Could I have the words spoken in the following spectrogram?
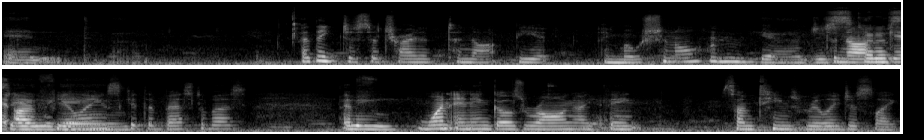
And um, I think just to try to, to not be emotional, yeah, just to not kind of get stay our in the feelings game. get the best of us. I mean, One inning goes wrong, I Yeah. think some teams really just like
